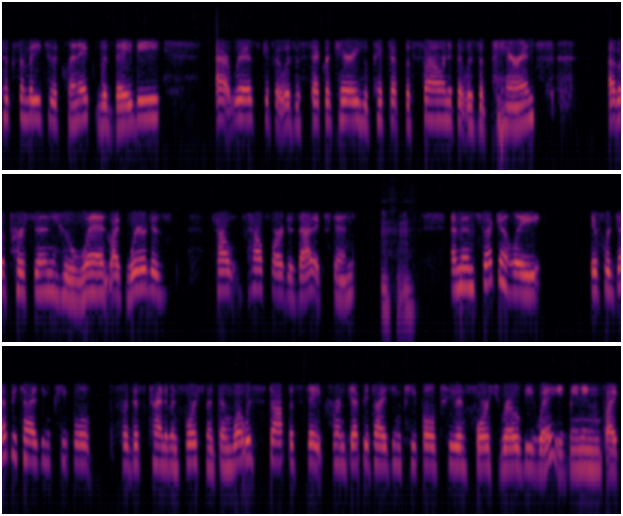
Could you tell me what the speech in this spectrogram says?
took somebody to a clinic, would they be at risk? If it was a secretary who picked up the phone, if it was the parents of a person who went, like, where does how how far does that extend? Mm-hmm. And then secondly, if we're deputizing people for this kind of enforcement, then what would stop a state from deputizing people to enforce Roe v. Wade, meaning like,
